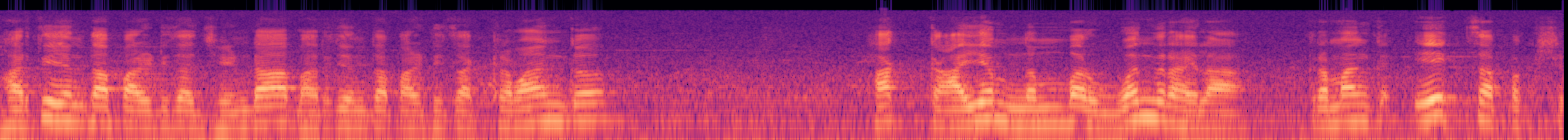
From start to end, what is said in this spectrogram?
भारतीय जनता पार्टीचा झेंडा भारतीय जनता पार्टीचा क्रमांक हा कायम नंबर वन राहिला. क्रमांक एकचा पक्ष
